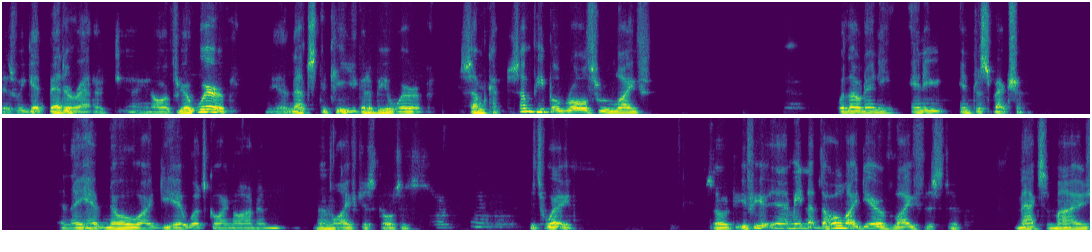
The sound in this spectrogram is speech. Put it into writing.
as we get better at it, uh, you know, if you're aware of it, and that's the key. You got to be aware of it. Some some people roll through life without any any introspection, and they have no idea what's going on, and then life just goes its its way. So if you, I mean, the whole idea of life is to maximize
